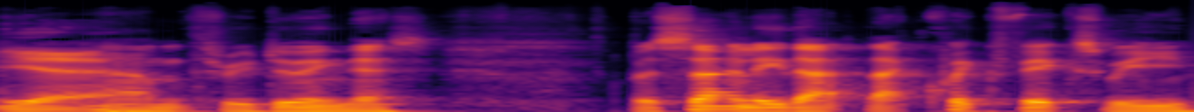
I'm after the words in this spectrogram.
Yeah. um, through doing this. But certainly that, that quick fix we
